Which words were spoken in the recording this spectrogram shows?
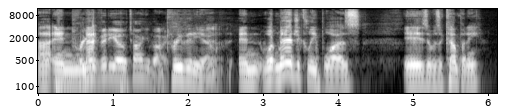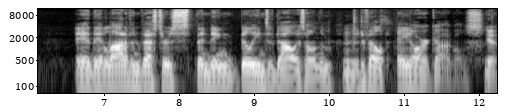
Uh, and Pre-video talkie box. pre-video. And what Magic Leap was is it was a company and they had a lot of investors spending billions of dollars on them Mm-hmm. to develop AR goggles, yeah.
